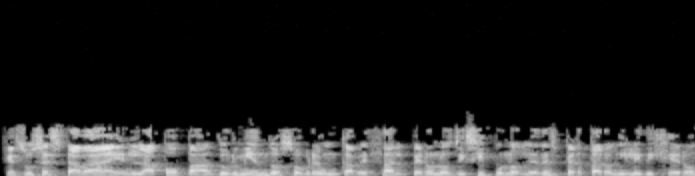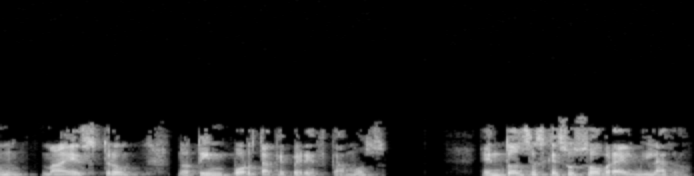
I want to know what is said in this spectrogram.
Jesús estaba en la popa, durmiendo sobre un cabezal, pero los discípulos le despertaron y le dijeron, Maestro, ¿no te importa que perezcamos? Entonces Jesús obra el milagro.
